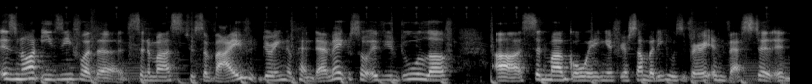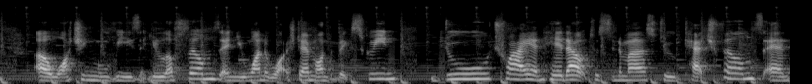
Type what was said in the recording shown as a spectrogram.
it's not easy for the cinemas to survive during the pandemic. So if you do love uh, cinema going, if you're somebody who's very invested in uh, watching movies, you love films and you want to watch them on the big screen, do try and head out to cinemas to catch films and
